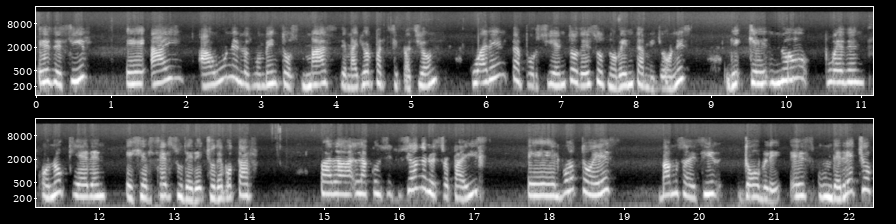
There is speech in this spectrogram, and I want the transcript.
Es decir, eh, hay aún en los momentos más de mayor participación, 40% de esos 90 millones que no pueden o no quieren ejercer su derecho de votar. Para la constitución de nuestro país, el voto es, vamos a decir, doble. Es un derecho,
